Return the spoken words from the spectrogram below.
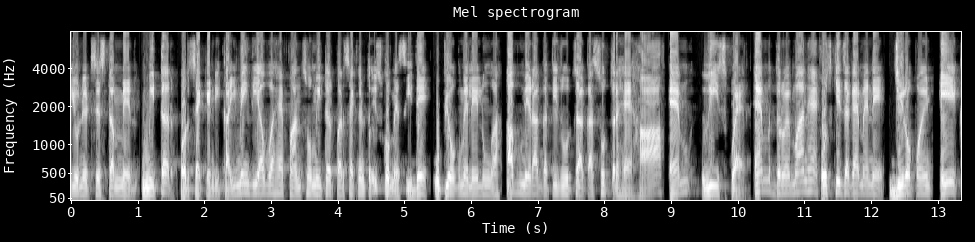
यूनिट सिस्टम में मीटर और सेकेंड इकाई में ही दिया हुआ है 500 मीटर पर सेकेंड तो इसको मैं सीधे उपयोग में ले लूँगा। अब मेरा गतिज ऊर्जा का सूत्र है half M V square M द्रव्यमान है, उसकी जगह मैंने 0.1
